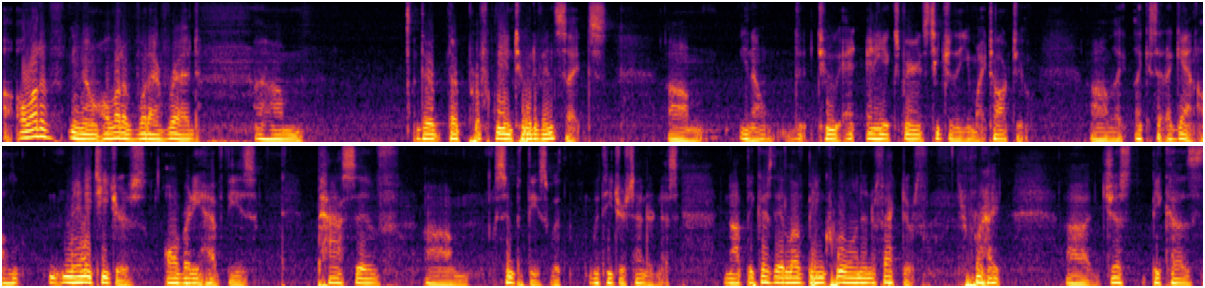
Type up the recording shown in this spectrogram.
a lot of you know a lot of what I've read, um, they're they're perfectly intuitive insights. Um, you know, to any experienced teacher that you might talk to. Uh, like like I said again, many teachers already have these passive um, sympathies with with teacher centeredness, not because they love being cruel and ineffective, right? Uh, just because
